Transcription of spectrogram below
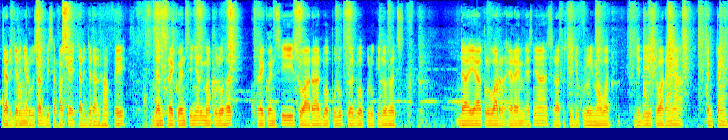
chargernya rusak bisa pakai chargeran HP dan frekuensinya 50 Hz, frekuensi suara 20 ke 20 kHz. Daya keluar RMS-nya 175 watt. Jadi suaranya kenceng.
